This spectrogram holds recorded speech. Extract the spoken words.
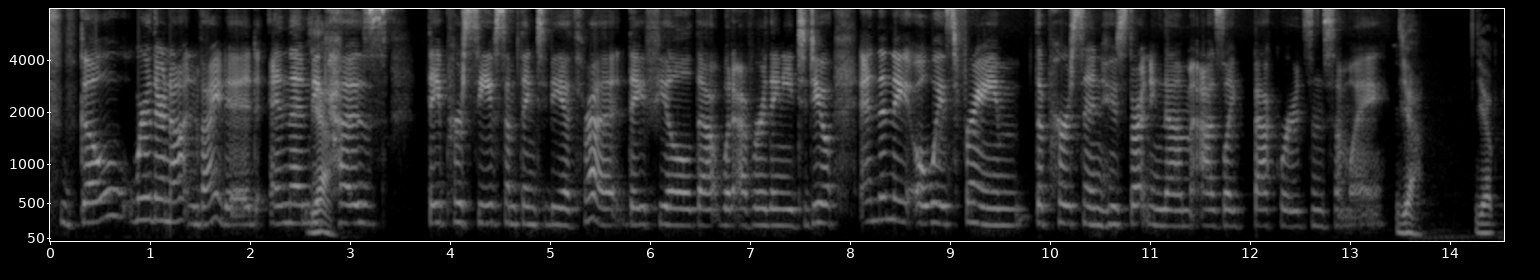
go where they're not invited. And then because yeah. they perceive something to be a threat, they feel that whatever they need to do. And then they always frame the person who's threatening them as like backwards in some way. Yeah. Yep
